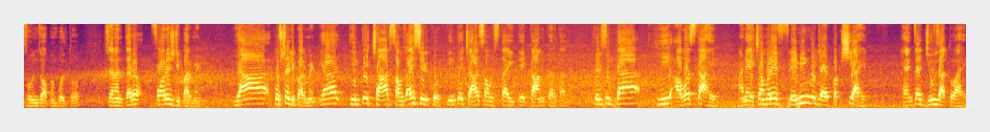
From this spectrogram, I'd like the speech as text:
झोन जो आपण बोलतो त्याच्यानंतर फॉरेस्ट डिपार्टमेंट या कोस्टल डिपार्टमेंट या तीन ते चार संस्था आणि सिडको तीन ते चार संस्था इथे काम करतात. तरीसुद्धा ही अवस्था आहे आणि याच्यामुळे फ्लेमिंगो जे आहे पक्षी आहे ह्यांचा जीव जातो आहे.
